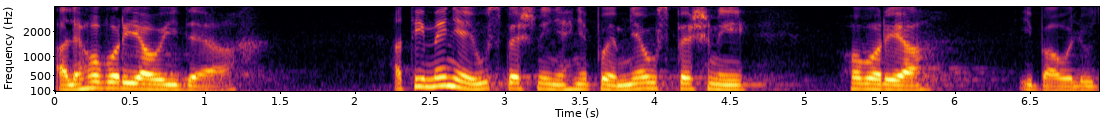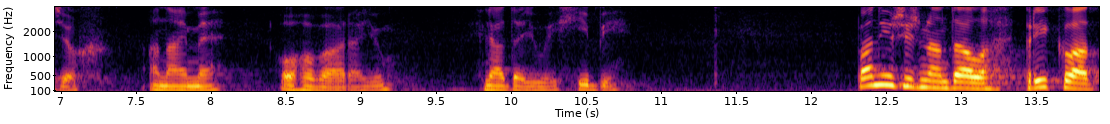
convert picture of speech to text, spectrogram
ale hovoria o ideách. A tí menej úspešní, nech nepoviem neúspešní, hovoria iba o ľuďoch a najmä ohovárajú, hľadajú ich chyby. Pán Ježiš nám dal príklad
